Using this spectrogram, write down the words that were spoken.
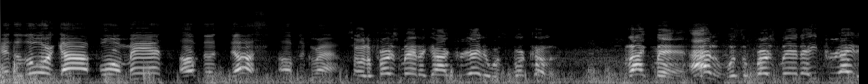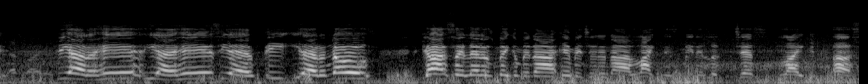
And the Lord God formed man of the dust of the ground. So the first man that God created was what color? Black man. Adam was the first man that he created. That's right. He had a hand, he had hands, he had feet, he had a nose. God said, let us make him in our image and in our likeness, meaning look just like us.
